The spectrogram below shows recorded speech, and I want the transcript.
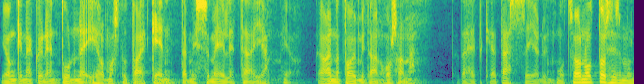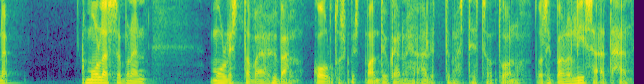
jonkinnäköinen tunneilmasto tai kenttä, missä me eletään ja, ja aina toimitaan osana tätä hetkeä tässä ja nyt. Mutta se on ollut tosi semmoinen, mulle semmoinen mullistava ja hyvä koulutus, mistä mä oon tykännyt ihan älyttömästi, että se on tuonut tosi paljon lisää tähän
